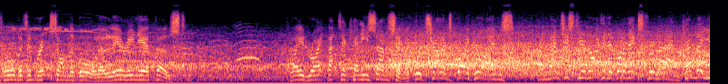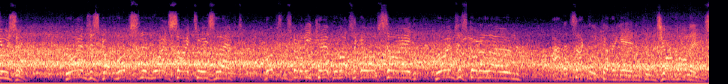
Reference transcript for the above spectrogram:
Talbot and Rix on the ball, O'Leary near post. Played right back to Kenny Sansom. A good challenge by Grimes. And Manchester United have got an extra man. Can they use him? Grimes has got Robson and Whiteside to his left. Robson's got to be careful not to go offside. Grimes has got alone. And a tackle coming in from John Hollins.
